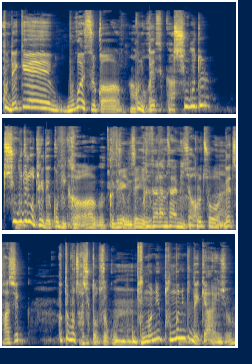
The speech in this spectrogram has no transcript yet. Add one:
그럼 내게 뭐가 있을까 아, 그럼 뭐가 내 있을까? 친구들 친구들이 어떻게 내 겁니까 그- 그들의 인생이죠 그 사람 삶이죠. 그렇죠. 네. 내 자식 그때 뭐 자식도 없었고 음. 부모님 부모님도 내게 아니죠.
